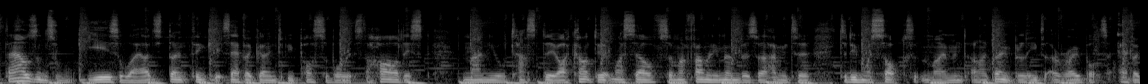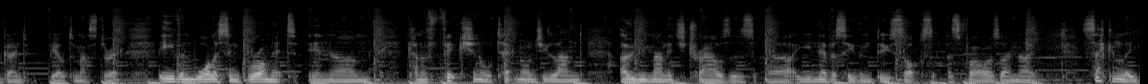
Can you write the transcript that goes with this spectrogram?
thousands of years away. I just don't think it's ever going to be possible. It's the hardest manual task to do. I can't do it myself, so my family members are having to, to do my socks at the moment, and I don't believe that a robot's ever going to be able to master it. Even Wallace and Gromit in um, kind of fictional technology land only manage trousers. Uh, you never see them do socks, as far as I know. Secondly,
